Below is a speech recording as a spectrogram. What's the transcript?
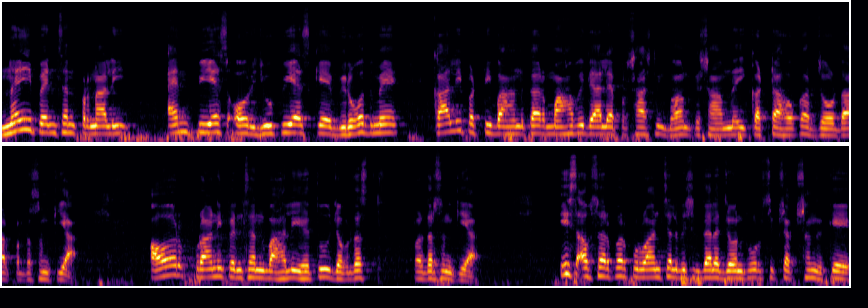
नई पेंशन प्रणाली एनपीएस और यूपीएस के विरोध में काली पट्टी बांधकर महाविद्यालय प्रशासनिक भवन के सामने इकट्ठा होकर जोरदार प्रदर्शन किया और पुरानी पेंशन बहाली हेतु ज़बरदस्त प्रदर्शन किया। इस अवसर पर पूर्वांचल विश्वविद्यालय जौनपुर शिक्षक संघ के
